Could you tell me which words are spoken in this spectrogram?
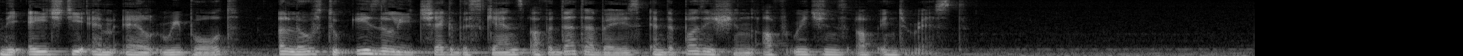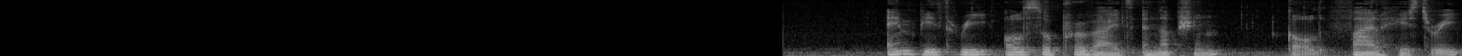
The HTML report allows to easily check the scans of a database and the position of regions of interest. MP3 also provides an option, called File History,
